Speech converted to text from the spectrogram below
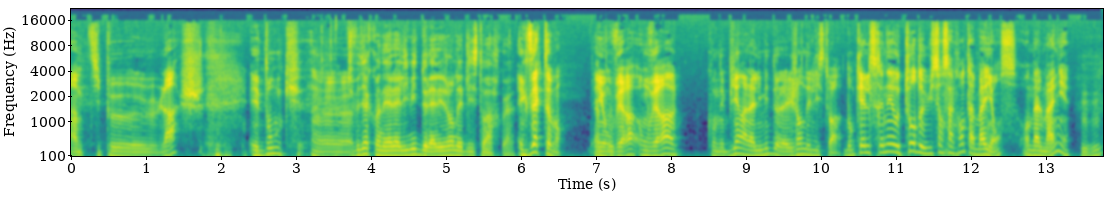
un petit peu lâches. Et donc. euh, Tu veux dire qu'on est à la limite de la légende et de l'histoire, quoi. Exactement. Un Et peu. on verra, on verra qu'on est bien à la limite de la légende et de l'histoire. Donc elle serait née autour de 850 à Mayence, en Allemagne, Mhm.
